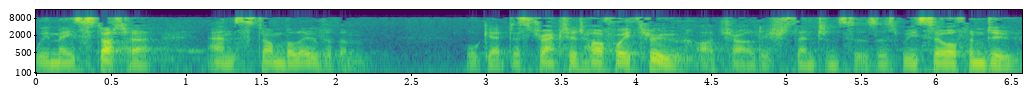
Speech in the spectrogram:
We may stutter and stumble over them, or get distracted halfway through our childish sentences, as we so often do.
